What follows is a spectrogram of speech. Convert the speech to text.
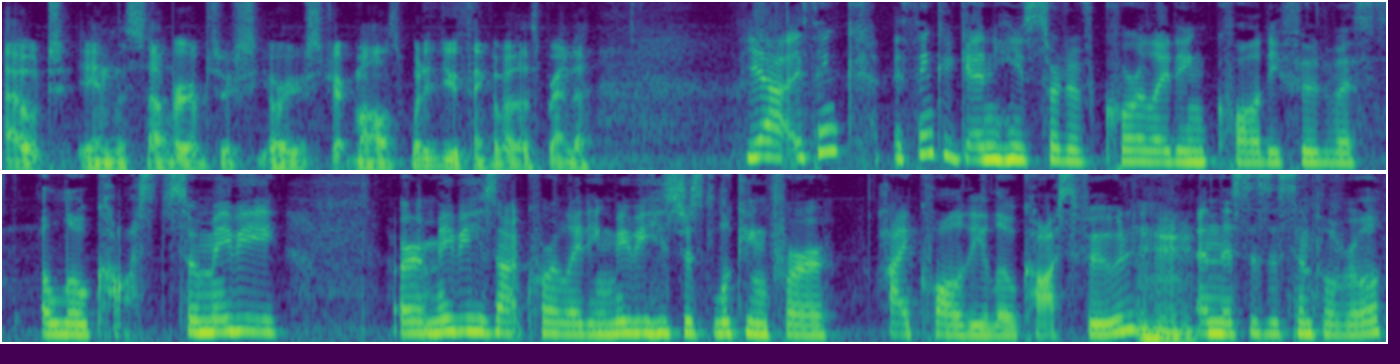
out in the suburbs or, or your strip malls. What did you think about this, Brenda? Yeah, I think I think again he's sort of correlating quality food with a low cost. So maybe or maybe he's not correlating, maybe he's just looking for high quality low cost food and this is a simple rule.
